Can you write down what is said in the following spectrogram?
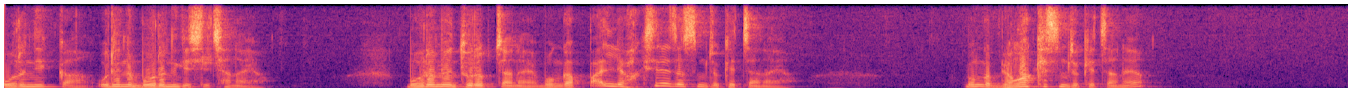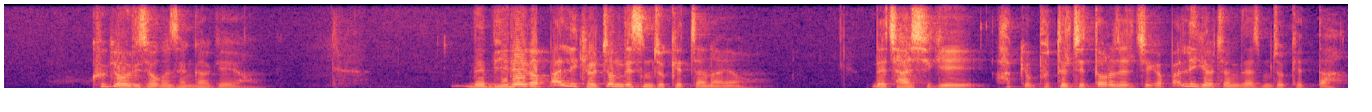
모르니까 우리는 모르는 게 싫잖아요. 모르면 두렵잖아요. 뭔가 빨리 확실해졌으면 좋겠잖아요. 뭔가 명확했으면 좋겠잖아요. 그게 어리석은 생각이에요. 내 미래가 빨리 결정됐으면 좋겠잖아요. 내 자식이 학교 붙을지 떨어질지가 빨리 결정됐으면 좋겠다.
